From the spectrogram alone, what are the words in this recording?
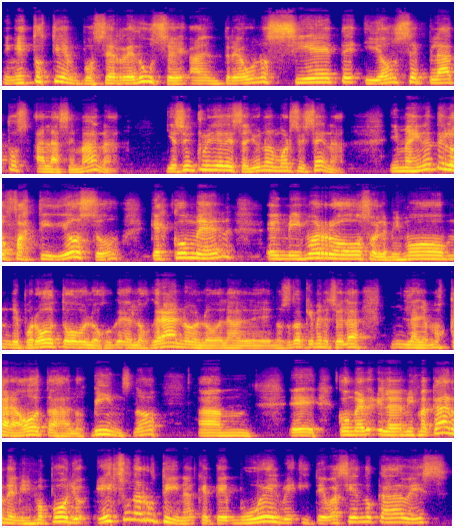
en estos tiempos se reduce a entre unos 7 y 11 platos a la semana. Y eso incluye desayuno, almuerzo y cena. Imagínate lo fastidioso que es comer el mismo arroz o el mismo de poroto, los, los granos, nosotros aquí en Venezuela la llamamos caraotas, a los beans, ¿no? Eh, comer la misma carne, el mismo pollo. Es una rutina que te vuelve y te va haciendo cada vez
